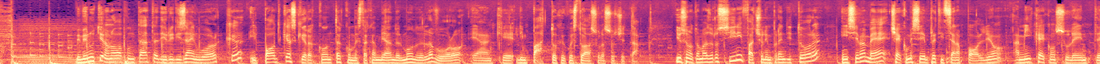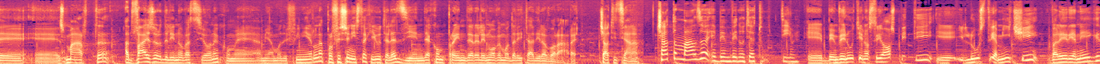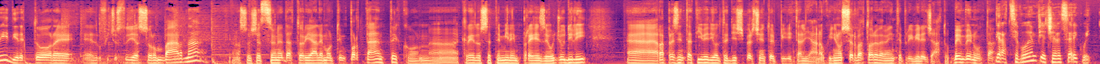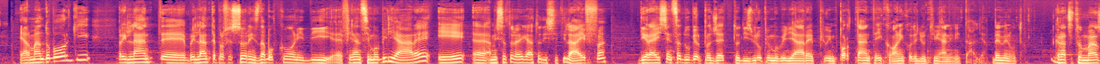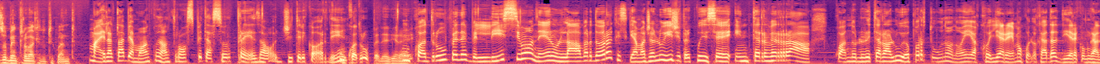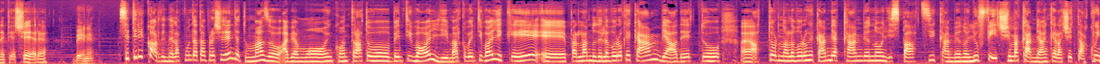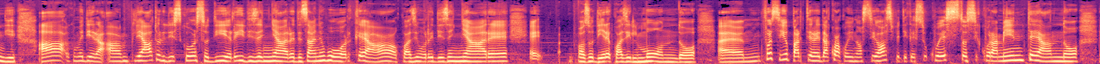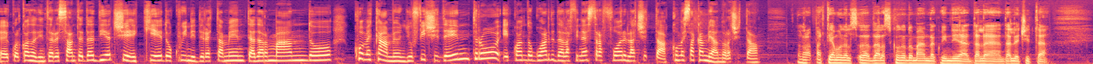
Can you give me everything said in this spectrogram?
Benvenuti a una nuova puntata di Redesign Work, il podcast che racconta come sta cambiando il mondo del lavoro e anche l'impatto che questo ha sulla società. Io sono Tommaso Rossini, faccio l'imprenditore e insieme a me c'è come sempre Tiziana Pollio, amica e consulente eh, smart, advisor dell'innovazione come amiamo definirla, professionista che aiuta le aziende a comprendere le nuove modalità di lavorare. Ciao Tiziana. Ciao Tommaso e benvenuti a tutti. E benvenuti ai nostri ospiti, illustri amici, Valeria Negri, direttore eh, dell'ufficio studi a Solombarda, che è un'associazione datoriale molto importante con uh, credo 7.000 imprese o giù di lì eh, rappresentative di oltre il 10% del PIL italiano, quindi un osservatorio veramente privilegiato. Benvenuta. Grazie a voi, è un piacere essere qui. E Armando Borghi, brillante, brillante professore in Sdabocconi di eh, finanza immobiliare e eh, amministratore delegato di City Life, direi senza dubbio il progetto di sviluppo immobiliare più importante e iconico degli ultimi anni in Italia. Benvenuto. Grazie Tommaso, ben trovati tutti quanti. Ma in realtà abbiamo anche un altro ospite a sorpresa oggi, ti ricordi? Un quadrupede direi. Un quadrupede bellissimo, nero, un Labrador che si chiama Gianluigi, per cui se interverrà quando lo riterrà lui opportuno, noi accoglieremo quello che ha da dire con grande piacere. Bene, se ti ricordi nella puntata precedente, Tommaso, abbiamo incontrato Bentivogli, Marco Bentivogli, che eh, parlando del lavoro che cambia ha detto eh, attorno al lavoro che cambia cambiano gli spazi, cambiano gli uffici, ma cambia anche la città. Quindi ha, dire, ha ampliato il discorso di ridisegnare design work a quasi un ridisegnare. Eh, posso dire quasi il mondo. Eh, forse io partirei da qua con i nostri ospiti che su questo sicuramente hanno eh, qualcosa di interessante da dirci e chiedo quindi direttamente ad Armando come cambiano gli uffici dentro e quando guardi dalla finestra fuori la città, come sta cambiando la città? Allora, partiamo dal, dalla seconda domanda, quindi eh, dalle, dalle città.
